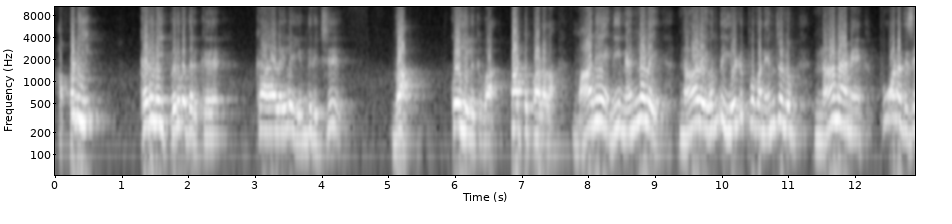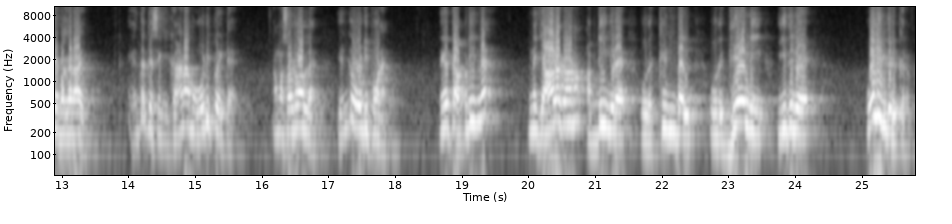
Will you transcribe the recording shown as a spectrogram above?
அப்படி கருணை பெறுவதற்கு காலையில் எந்திரிச்சு வா கோயிலுக்கு வா. பாட்டு பாடலாம். மானே நீ நென்னலை நாளை வந்து எழுப்புவன் என்றலும் நானாமே போன திசை பகராய் எந்த திசைக்கு காணாமல் ஓடி போயிட்டேன் நம்ம சொல்றோம்ல எங்கே ஓடி போனேன் நேற்று அப்படின்னு இன்னைக்கு ஆளை காணோம் அப்படிங்கிற ஒரு கிண்டல் ஒரு கேலி இதில் ஒளிந்திருக்கிறது.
